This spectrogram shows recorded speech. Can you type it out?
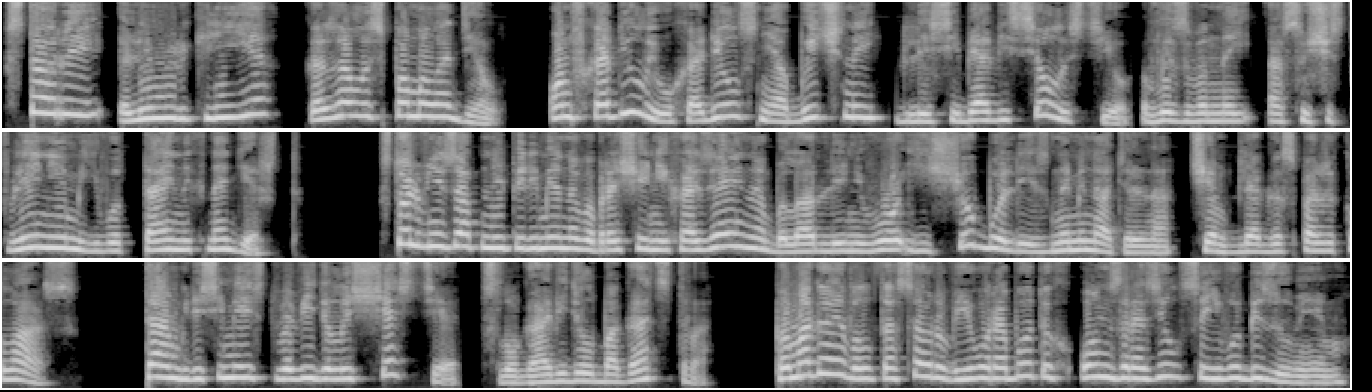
Старый Лемюлькинье, казалось, помолодел. Он входил и уходил с необычной для себя веселостью, вызванной осуществлением его тайных надежд. Столь внезапная перемена в обращении хозяина была для него еще более знаменательна, чем для госпожи Класс. Там, где семейство видело счастье, слуга видел богатство. Помогая Валтасару в его работах, он заразился его безумием.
